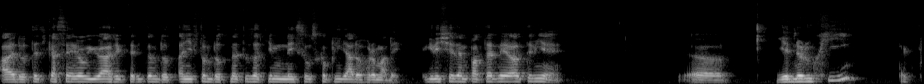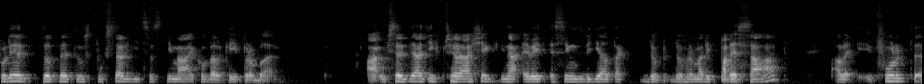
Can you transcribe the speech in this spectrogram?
ale doteďka se jedou výváři, kteří to v ani v tom dotnetu zatím nejsou schopni dát dohromady. I když je ten pattern relativně uh, jednoduchý, tak furt je dotnetu spousta lidí, co s tím má jako velký problém. A už jsem teda těch přerážek na Await Essence viděl tak do, dohromady 50, ale furt uh,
